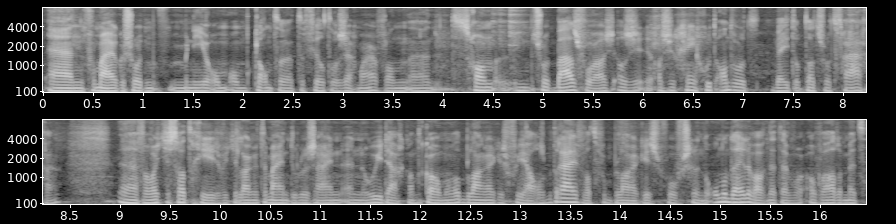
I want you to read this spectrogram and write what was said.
En voor mij ook een soort manier om, om klanten te filteren, zeg maar. Van, uh, het is gewoon een soort basis voor. Als als, je, als je geen goed antwoord weet op dat soort vragen. van wat je strategie is, wat je lange termijn doelen zijn. En hoe je daar kan komen. Wat belangrijk is voor jou als bedrijf. Wat voor belangrijk is voor verschillende onderdelen. Waar we het net over hadden met.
